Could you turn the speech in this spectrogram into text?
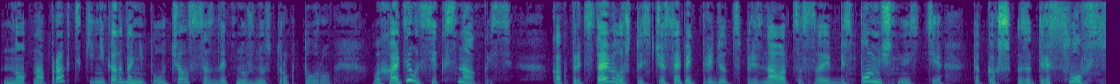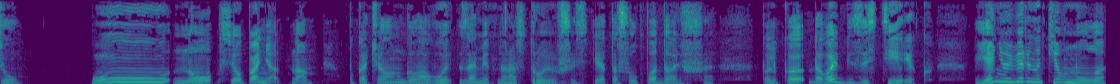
но на практике никогда не получалось создать нужную структуру. Выходила сикось-накось. Как представила, что сейчас опять придется признаваться своей беспомощности, так аж затрясло всю. у, ну, все понятно», — покачал он головой, заметно расстроившись, и отошел подальше. «Только давай без истерик». Я неуверенно кивнула,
